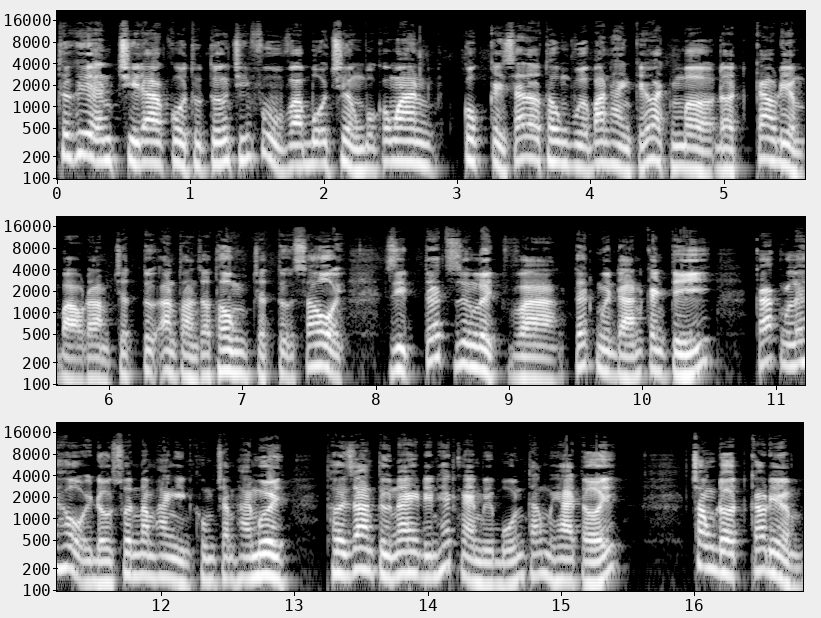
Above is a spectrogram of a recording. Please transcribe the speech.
Thực hiện chỉ đạo của Thủ tướng Chính phủ và Bộ trưởng Bộ Công an, Cục Cảnh sát Giao thông vừa ban hành kế hoạch mở đợt cao điểm bảo đảm trật tự an toàn giao thông, trật tự xã hội dịp Tết Dương lịch và Tết Nguyên đán canh tí, các lễ hội đầu xuân năm 2020, thời gian từ nay đến hết ngày 14 tháng 12 tới. Trong đợt cao điểm,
